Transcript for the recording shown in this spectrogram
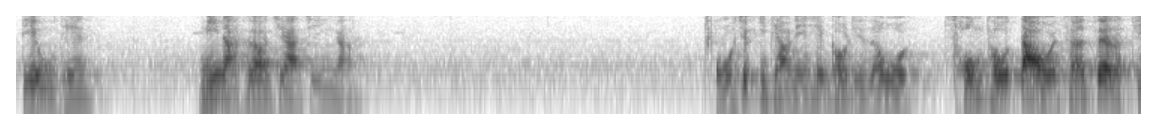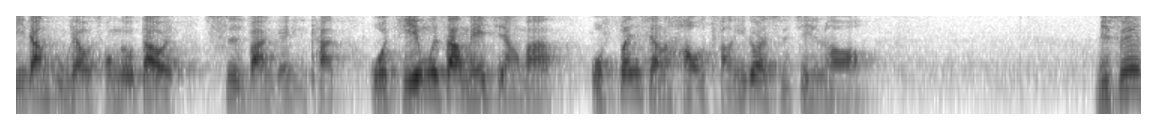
跌五天，你哪知道加金啊？我就一条年线扣底子，我从头到尾，这这几档股票，从头到尾示范给你看。我节目上没讲吗？我分享了好长一段时间哦。你说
